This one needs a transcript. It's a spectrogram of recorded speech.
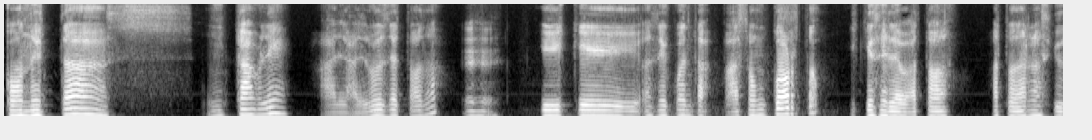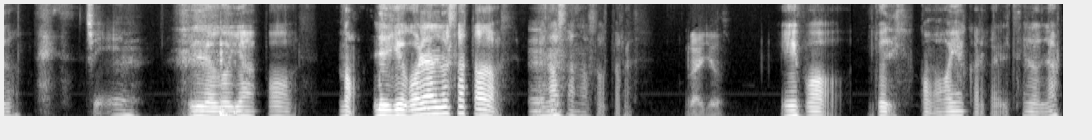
Conectas un cable a la luz de todo y que hace cuenta, pasa un corto y que se le va todo a toda la ciudad. Chin. Y luego ya, pues, no, le llegó la luz a todos, menos a nosotros. Rayos. Y pues, yo dije, ¿cómo voy a cargar el celular?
